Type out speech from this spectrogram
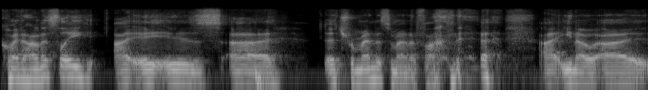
quite honestly i it is uh a tremendous amount of fun. I, you know, uh,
